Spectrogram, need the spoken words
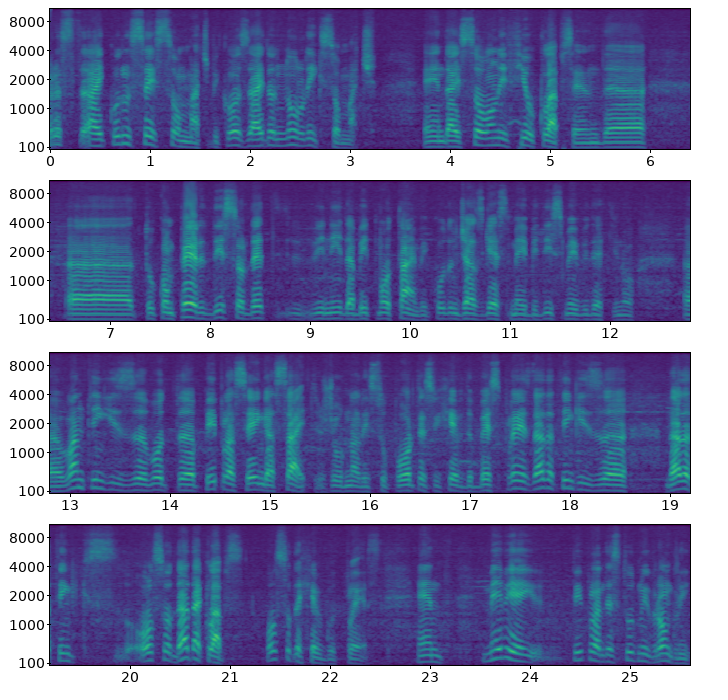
First, I couldn't say so much because I don't know league so much, and I saw only few clubs. And uh, uh, to compare this or that, we need a bit more time. We couldn't just guess maybe this, maybe that. You know, uh, one thing is uh, what uh, people are saying aside, journalists, supporters. We have the best players. The other thing is uh, the other thing also the other clubs. Also, they have good players, and maybe people understood me wrongly.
